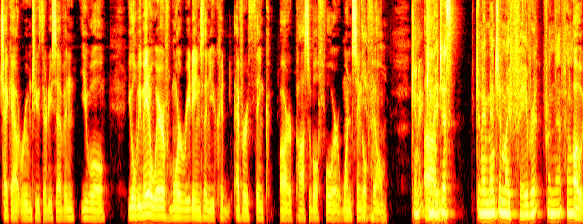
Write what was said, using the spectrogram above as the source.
check out room 237 you will you will be made aware of more readings than you could ever think are possible for one single yeah. film can, can um, i just can i mention my favorite from that film oh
